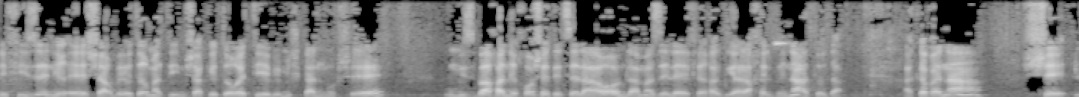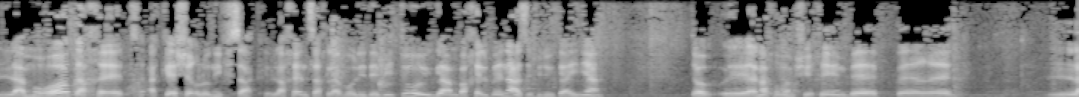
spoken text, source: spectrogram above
לפי זה נראה שהרבה יותר מתאים שהקטורת תהיה במשכן משה, ומזבח הנחושת אצל אהרון. למה זה להפך? רק בגלל החלבנה? תודה. הכוונה שלמרות החטא, הקשר לא נפסק. לכן צריך לבוא לידי ביטוי גם בחלבנה, זה בדיוק העניין. טוב, אה, אנחנו ממשיכים בפרק ל'.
